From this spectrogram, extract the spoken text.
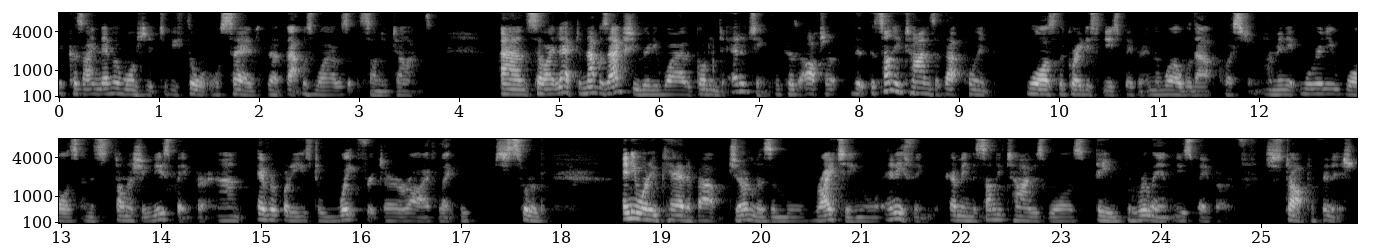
because I never wanted it to be thought or said that that was why I was at the Sunday Times. And so I left. And that was actually really why I got into editing, because after the, the Sunday Times at that point was the greatest newspaper in the world without question. I mean, it really was an astonishing newspaper, and everybody used to wait for it to arrive. Like, sort of anyone who cared about journalism or writing or anything. I mean, the Sunday Times was a brilliant newspaper start to finish.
